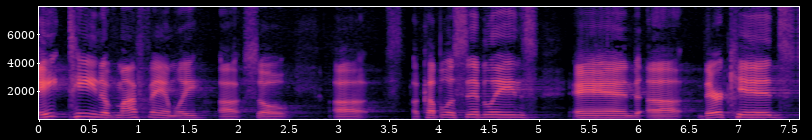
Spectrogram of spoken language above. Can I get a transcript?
18 of my family. Uh, so uh, a couple of siblings and uh, their kids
